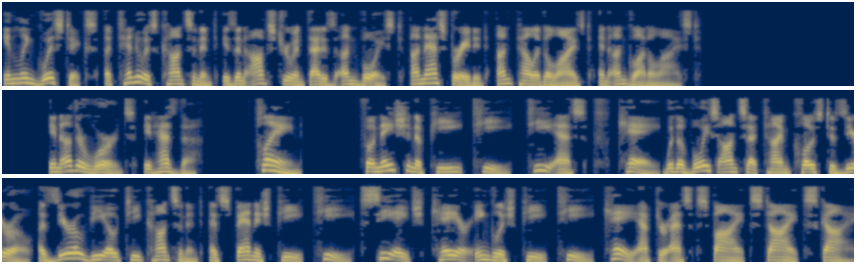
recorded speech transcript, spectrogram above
In linguistics, a tenuous consonant is an obstruent that is unvoiced, unaspirated, unpalatalized, and unglottalized. In other words, it has the plain phonation of p, t, ts, k, with a voice onset time close to zero, a zero VOT consonant, as Spanish p, t, ch, k or English p, t, k after s, spy, sty, sky.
